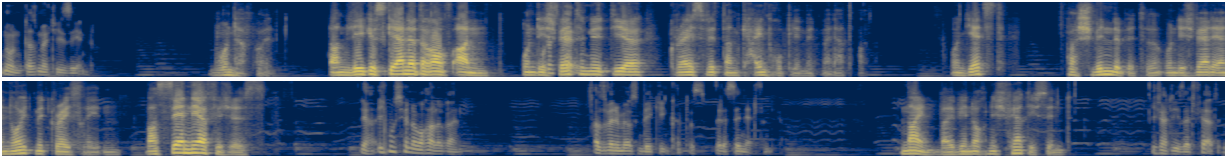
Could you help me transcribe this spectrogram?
Nun, das möchte ich sehen. Wundervoll. Dann leg es gerne darauf an. Und ich das wette mit dir, Grace wird dann kein Problem mit meiner Tat. Und jetzt verschwinde bitte und ich werde erneut mit Grace reden. Was sehr nervig ist. Ja, ich muss hier noch alle rein. Also, wenn du mir aus dem Weg gehen könntest, wäre das sehr nett von dir. Nein, weil wir noch nicht fertig sind. Ich dachte, ihr seid fertig.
